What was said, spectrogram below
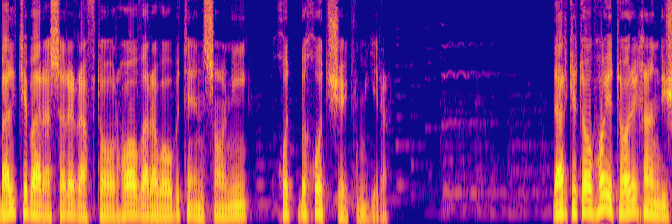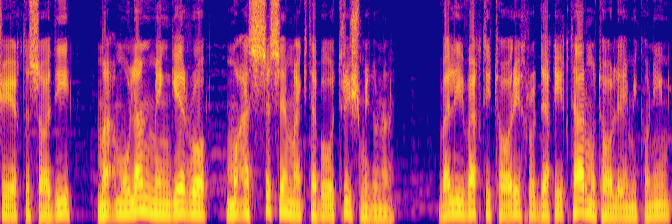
بلکه بر اثر رفتارها و روابط انسانی خود به خود شکل می گیرن. در کتاب های تاریخ اندیشه اقتصادی معمولا منگر رو مؤسس مکتب اتریش می‌دونن. ولی وقتی تاریخ رو دقیق تر مطالعه می کنیم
